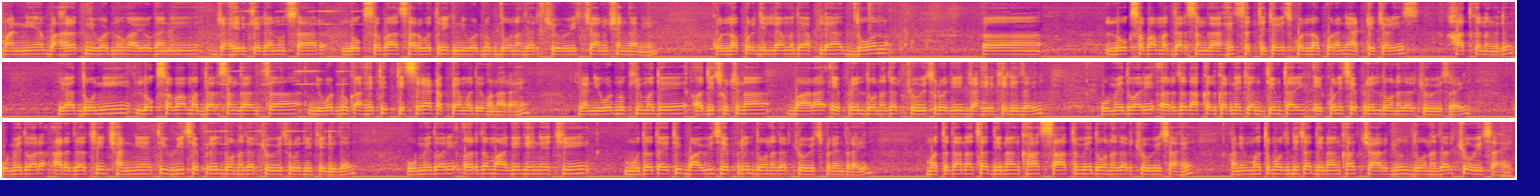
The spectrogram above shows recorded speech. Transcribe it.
माननीय भारत निवडणूक आयोगाने जाहीर केल्यानुसार लोकसभा सार्वत्रिक निवडणूक दोन हजार चोवीसच्या अनुषंगाने कोल्हापूर जिल्ह्यामध्ये आपल्या दोन लोकसभा मतदारसंघ आहेत सत्तेचाळीस कोल्हापूर आणि अठ्ठेचाळीस हातकणंगले. या दोन्ही लोकसभा मतदारसंघांचा निवडणूक आहे ती तिसऱ्या टप्प्यामध्ये होणार आहे. या निवडणुकीमध्ये अधिसूचना बारा एप्रिल दोन हजार चोवीस रोजी जाहीर केली जाईल. उमेदवारी अर्ज दाखल करण्याची अंतिम तारीख एकोणीस एप्रिल दोन हजार चोवीस राहील. उमेदवार अर्जाची छाननी आहे ती वीस एप्रिल दोन हजार चोवीस रोजी केली जाईल. उमेदवारी अर्ज मागे घेण्याची मुदत आहे ती बावीस एप्रिल दोन हजार चोवीसपर्यंत राहील. मतदानाचा दिनांक हा सात मे दोन हजार चोवीस आहे आणि मतमोजणीचा दिनांक हा चार जून दोन हजार चोवीस आहे.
